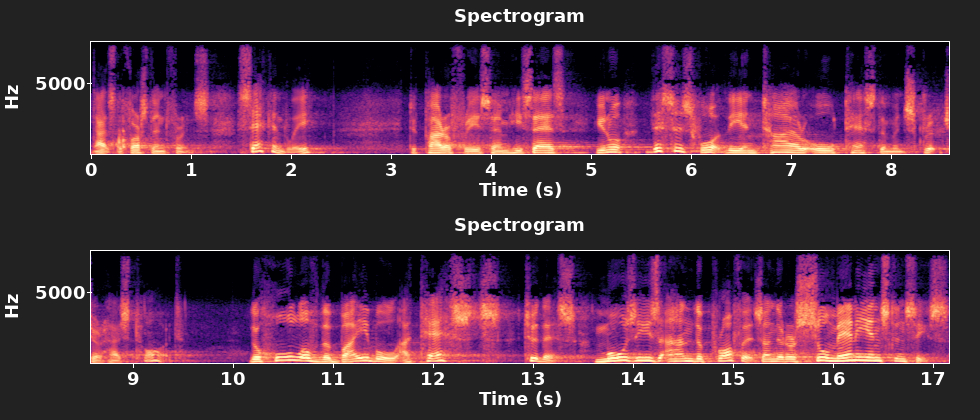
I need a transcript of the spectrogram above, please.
That's the first inference. Secondly, to paraphrase him, he says, You know, this is what the entire Old Testament scripture has taught. The whole of the Bible attests to this Moses and the prophets, and there are so many instances.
